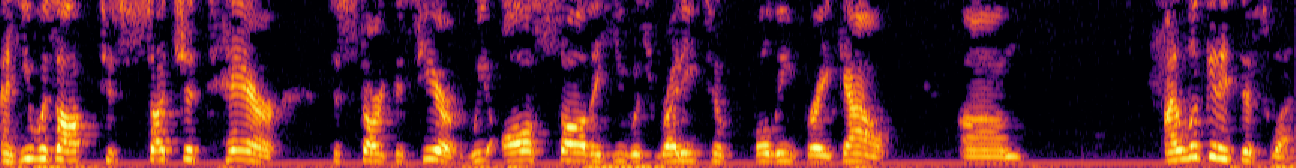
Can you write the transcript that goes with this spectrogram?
and he was off to such a tear to start this year. We all saw that he was ready to fully break out. Um, I look at it this way.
